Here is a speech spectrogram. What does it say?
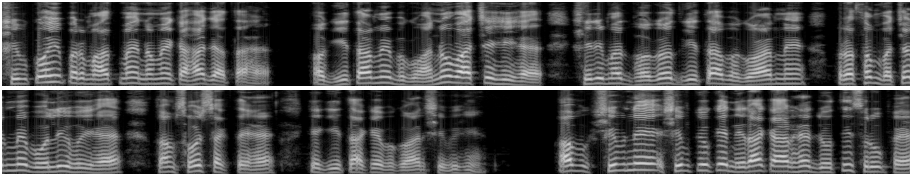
शिव को ही परमात्मा न में कहा जाता है। और गीता में भगवानों वाच्य ही है। श्रीमद् भगवत गीता भगवान ने प्रथम वचन में बोली हुई है तो हम सोच सकते हैं कि गीता के भगवान शिव ही हैं। अब शिव ने, शिव क्योंकि निराकार है, ज्योति स्वरूप है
